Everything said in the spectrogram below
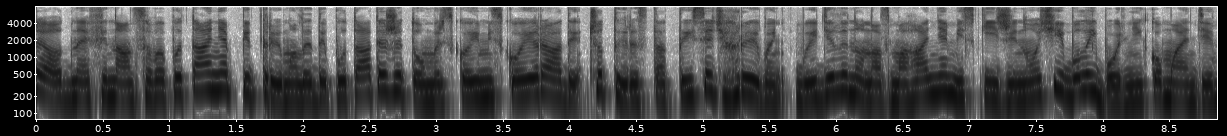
Ще одне фінансове питання підтримали депутати Житомирської міської ради. 400 тисяч гривень виділено на змагання міській жіночій волейбольній команді.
